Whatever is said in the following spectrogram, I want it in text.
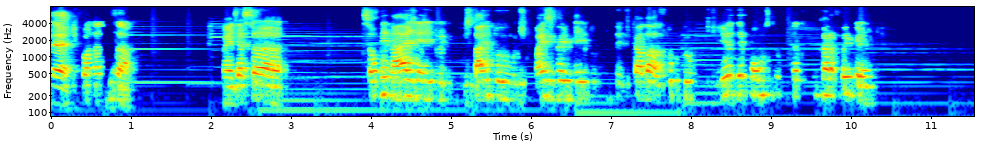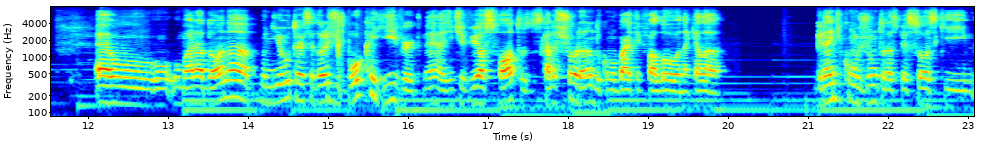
É. A gente analisar. Mas essa, essa homenagem aí do, estádio do, mais vermelho do ter ficado azul por um dia demonstra o quanto o cara foi grande. É, o, o Maradona uniu torcedores de Boca e River, né? A gente viu as fotos dos caras chorando, como o Barton falou, naquela grande conjunto das pessoas que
